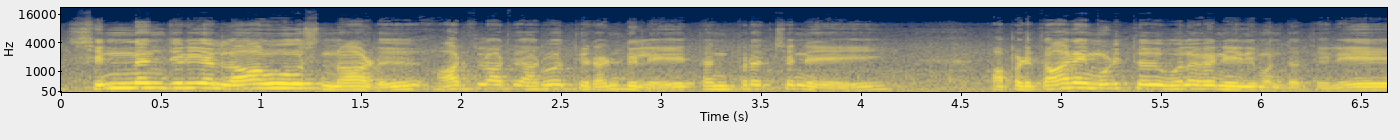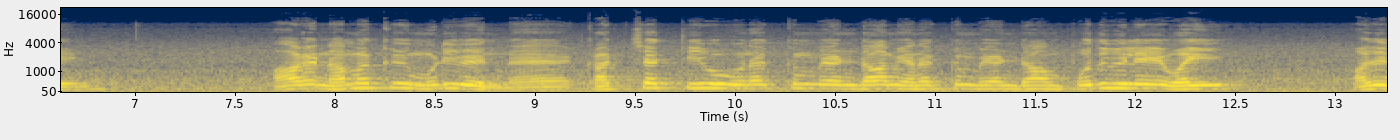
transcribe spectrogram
சின்னஞ்சிறிய லாவோஸ் நாடு ஆயிரத்தி தொள்ளாயிரத்தி அறுபத்தி ரெண்டிலே தன் பிரச்சனையை அப்படித்தானே முடித்தது உலக நீதிமன்றத்திலே. ஆக நமக்கு முடிவு என்ன? கச்சத்தீவு உனக்கும் வேண்டாம் எனக்கும் வேண்டாம் பொதுவிலே வை. அது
